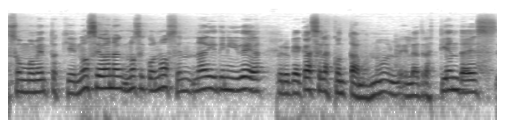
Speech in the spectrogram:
Son momentos que no se, van no se conocen, nadie tiene idea, pero que acá se las contamos. ¿no? La trastienda es,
